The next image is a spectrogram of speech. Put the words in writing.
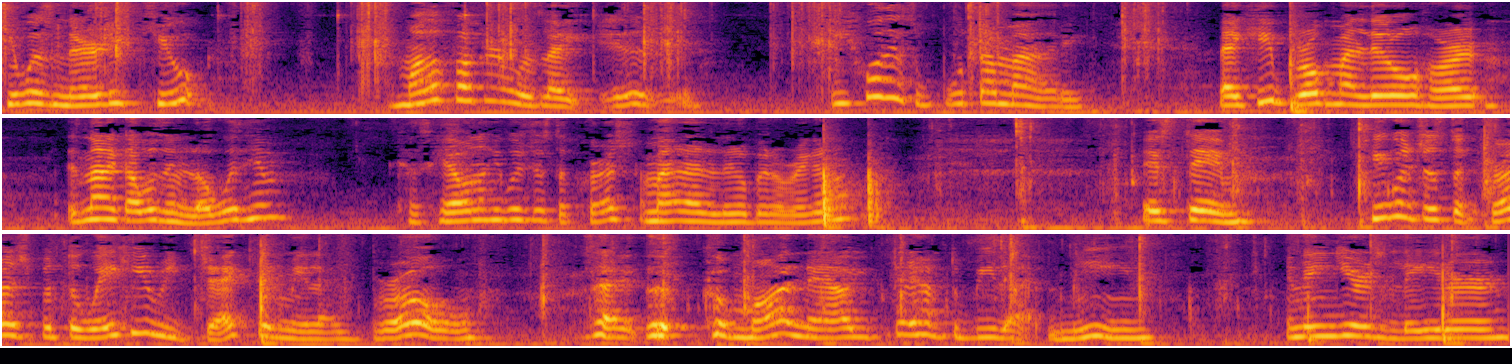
He was nerdy cute. Motherfucker was like, Ew. Hijo de su puta madre. Like he broke my little heart. It's not like I was in love with him. Because hell no, he was just a crush. I might add a little bit of oregano. Este, he was just a crush. But the way he rejected me, like, bro. Like, come on now. You didn't have to be that mean. And then years later,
